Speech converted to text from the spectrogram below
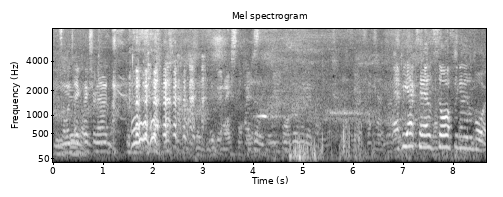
Can someone take a picture now. Every exhale, softening a little more.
